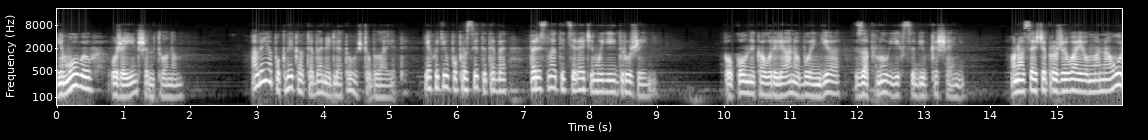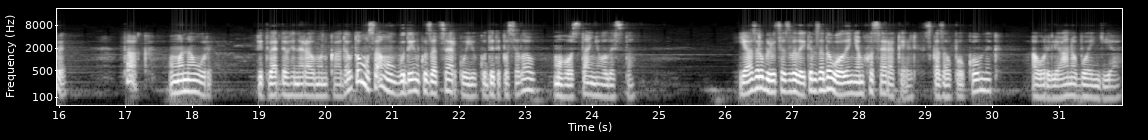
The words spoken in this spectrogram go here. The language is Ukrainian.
і мовив уже іншим тоном. Але я покликав тебе не для того, щоб лаяти. Я хотів попросити тебе переслати ці речі моїй дружині. Полковник Ауреліано Буендіа запнув їх собі в кишеню. Вона все ще проживає в Манауре? Так, у Манауре, підтвердив генерал Монкада, в тому самому будинку за церквою, куди ти посилав мого останнього листа. Я зроблю це з великим задоволенням, Хосе Ракель, сказав полковник Ауреліано Буендіа.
